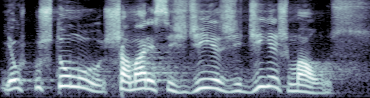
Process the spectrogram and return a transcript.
E eu costumo chamar esses dias de dias maus.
